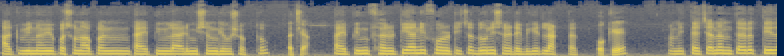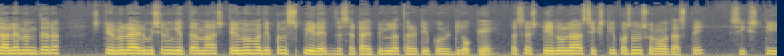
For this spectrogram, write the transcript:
आठवी नववी पासून आपण टायपिंगला ऍडमिशन घेऊ शकतो. अच्छा. टायपिंग थर्टी आणि फोर्टीचं दोन्ही सर्टिफिकेट लागतात. ओके. आणि त्याच्यानंतर ते झाल्यानंतर स्टेनोला ऍडमिशन घेताना स्टेनोमध्ये पण स्पीड आहेत जसं टायपिंगला थर्टी फोर्टी ओके तसं स्टेनोला सिक्स्टी पासून सुरुवात असते. सिक्स्टी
